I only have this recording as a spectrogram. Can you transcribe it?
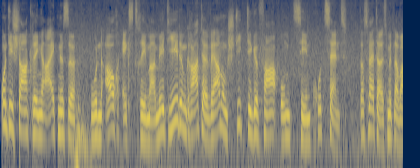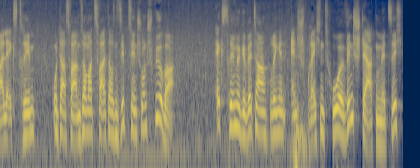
Und die Starkregenereignisse wurden auch extremer. Mit jedem Grad Erwärmung stieg die Gefahr um 10 Prozent. Das Wetter ist mittlerweile extrem und das war im Sommer 2017 schon spürbar. Extreme Gewitter bringen entsprechend hohe Windstärken mit sich.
